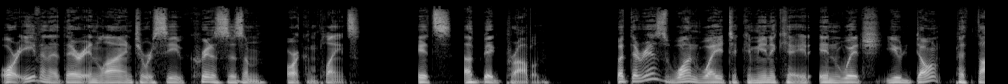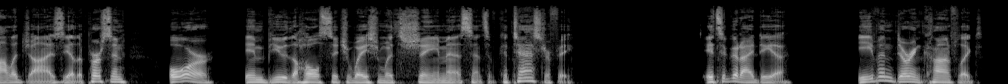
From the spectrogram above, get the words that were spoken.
or even that they're in line to receive criticism or complaints. It's a big problem. But there is one way to communicate in which you don't pathologize the other person or imbue the whole situation with shame and a sense of catastrophe. It's a good idea, even during conflict,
